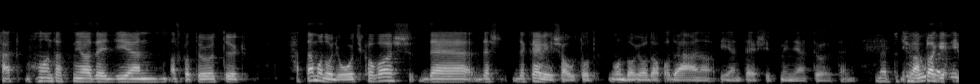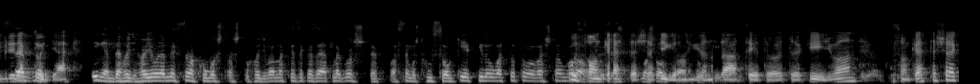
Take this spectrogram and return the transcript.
hát mondhatni az egy ilyen, azok a töltők, hát nem mondom, hogy ócskavas, de, de, de kevés autót gondolja oda, odaállna ilyen teljesítménnyel tölteni. Mert Nyilván plug-in hibridek tudják. Igen, de hogy, ha jól emlékszem, akkor most, most hogy vannak ezek az átlagos, tehát azt hiszem most 22 kW-ot olvastam valahol? 22-esek, igen, igen, az AC töltők, így van, igen. 22-esek.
